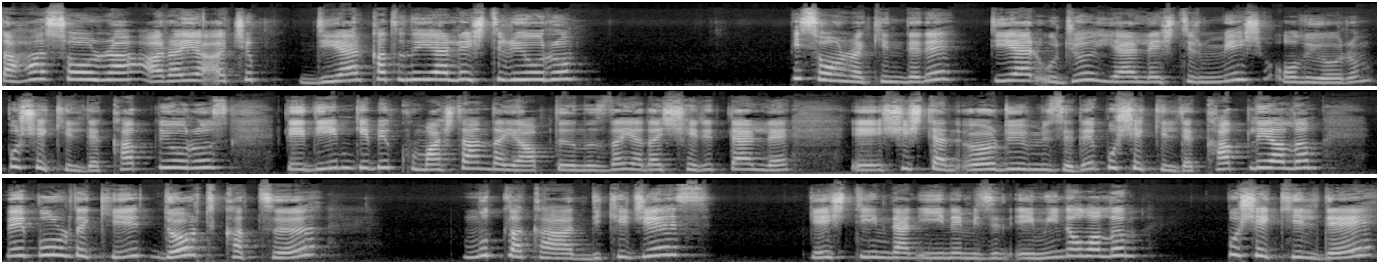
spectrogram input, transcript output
Daha sonra arayı açıp diğer katını yerleştiriyorum. Bir sonrakinde de diğer ucu yerleştirmiş oluyorum. Bu şekilde katlıyoruz. Dediğim gibi kumaştan da yaptığınızda ya da şeritlerle e, şişten ördüğümüzde de bu şekilde katlayalım ve buradaki dört katı mutlaka dikeceğiz. Geçtiğinden iğnemizin emin olalım. Bu şekilde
